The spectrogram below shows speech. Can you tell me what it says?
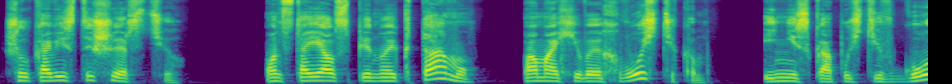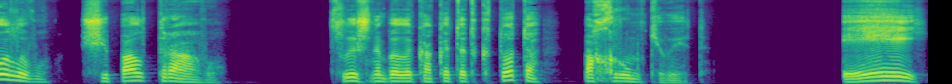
шелковистой шерстью. Он стоял спиной к таму, помахивая хвостиком и, низко опустив голову, щипал траву. Слышно было, как этот кто-то похрумкивает. «Эй!»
